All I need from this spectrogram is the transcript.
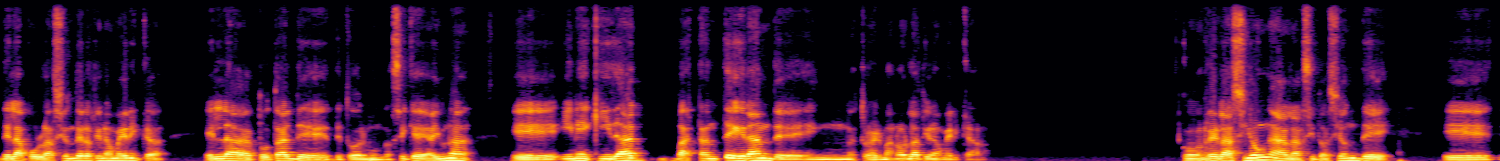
de la población de Latinoamérica es la total de, de todo el mundo. Así que hay una eh, inequidad bastante grande en nuestros hermanos latinoamericanos con relación a la situación de eh,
